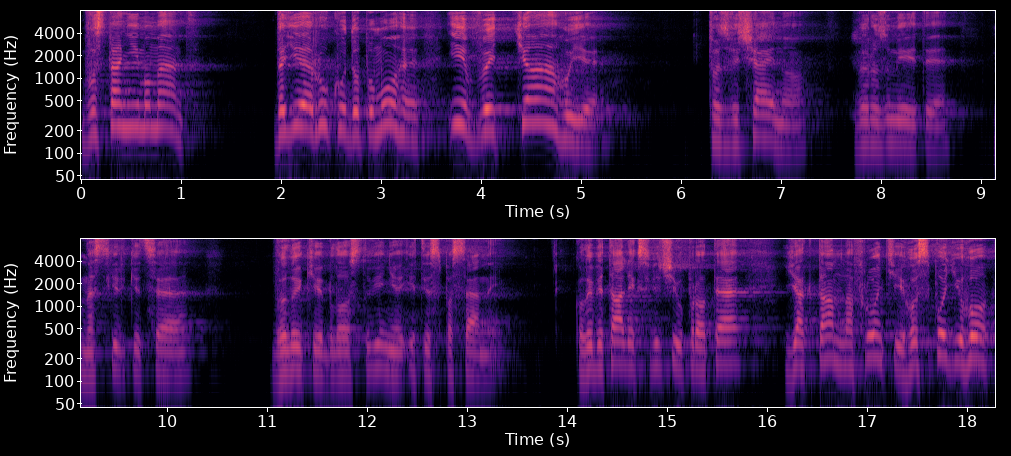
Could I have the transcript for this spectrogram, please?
в останній момент дає руку допомоги і витягує, то, звичайно, ви розумієте, наскільки це велике благословіння і ти спасений. Коли Віталік свідчив про те, як там на фронті Господь його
